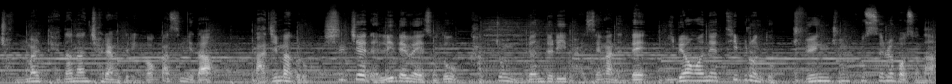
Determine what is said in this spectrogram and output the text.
정말 대단한 차량들인 것 같습니다. 마지막으로 실제 랠리 대회에서도 각종 이변들이 발생하는데 이병헌의 TV론도 주행 중 코스를 벗어나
